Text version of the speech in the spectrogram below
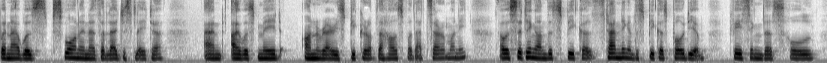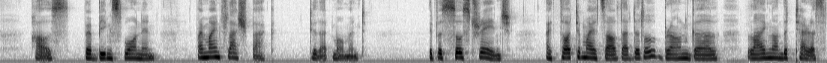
when I was sworn in as a legislator and I was made honorary Speaker of the House for that ceremony. I was sitting on the speaker, standing at the speaker's podium, facing this whole house, where being sworn in. My mind flashed back to that moment. It was so strange. I thought to myself, that little brown girl lying on the terrace,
